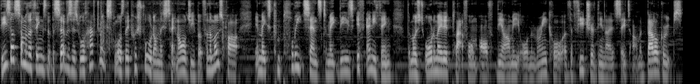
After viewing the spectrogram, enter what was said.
These are some of the things that the services will have to explore as they push forward on this technology, but for the most part, it makes complete sense to make these, if anything, the most automated platform of the Army or the Marine Corps of the future of the United States Armored Battle Groups.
